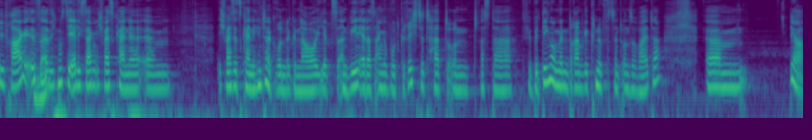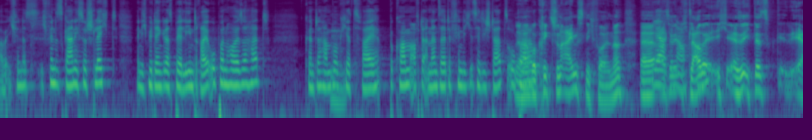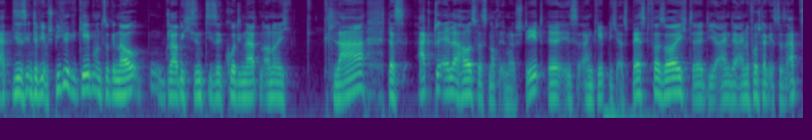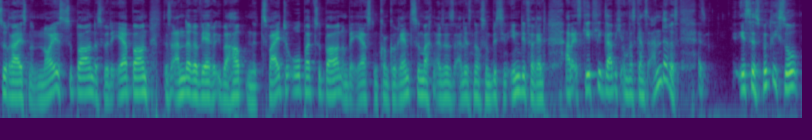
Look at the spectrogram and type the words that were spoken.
Die Frage ist, mhm. also ich muss dir ehrlich sagen, ich weiß keine, ähm, ich weiß jetzt keine Hintergründe genau, jetzt an wen er das Angebot gerichtet hat und was da für Bedingungen dran geknüpft sind und so weiter. Ähm, ja, aber ich finde es, ich finde es gar nicht so schlecht, wenn ich mir denke, dass Berlin drei Opernhäuser hat könnte Hamburg mhm. hier zwei bekommen. Auf der anderen Seite finde ich, ist ja die Staatsoper. Ja, Hamburg kriegt schon eins nicht voll, ne? Äh, ja, also genau. ich glaube, mhm. ich, also ich, das, er hat dieses Interview im Spiegel gegeben und so genau, glaube ich, sind diese Koordinaten auch noch nicht klar. Das aktuelle Haus, was noch immer steht, äh, ist angeblich asbestverseucht. Äh, die ein, der eine Vorschlag ist, das abzureißen und Neues zu bauen. Das würde er bauen. Das andere wäre überhaupt eine zweite Oper zu bauen, um der ersten Konkurrenz zu machen. Also das ist alles noch so ein bisschen indifferent. Aber es geht hier, glaube ich, um was ganz anderes. Also ist es wirklich so,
